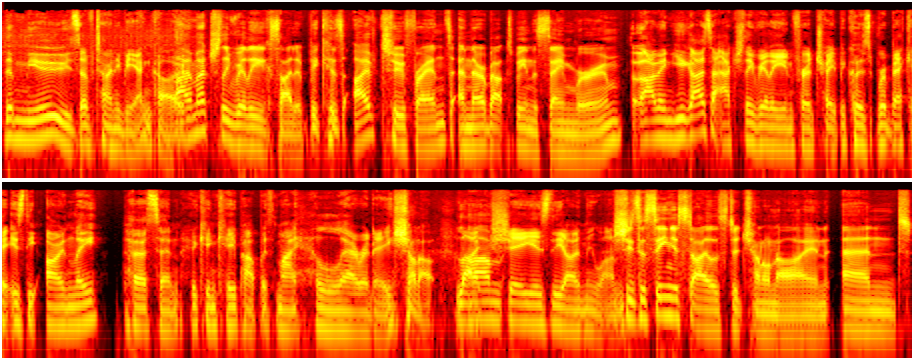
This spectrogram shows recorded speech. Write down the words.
the muse of Tony Bianco. I'm actually really excited because I have two friends and they're about to be in the same room. I mean, you guys are actually really in for a treat because Rebecca is the only person who can keep up with my hilarity. Shut up. Like, Um, she is the only one. She's a senior stylist at Channel 9 and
